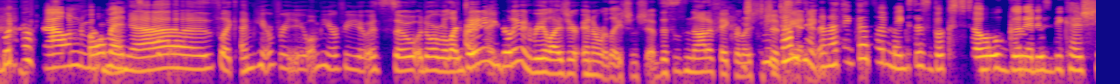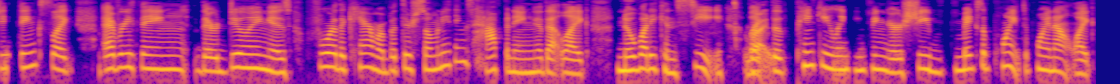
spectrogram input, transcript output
but profound moment. Yes, like I'm here for you. I'm here for you. It's so adorable. Like Dani, you don't even realize you're in a relationship. This is not a fake relationship. She doesn't, Dani. and I think that's what makes this book so good is because she thinks like everything they're doing is for the camera, but there's so many things happening that like nobody can see. Like Right. The pinky linking finger, she makes a point to point out like,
